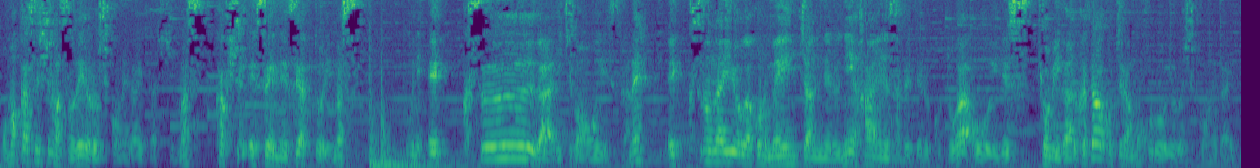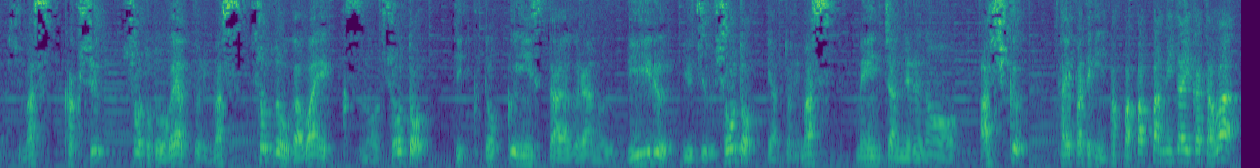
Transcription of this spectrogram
お任せしますのでよろしくお願いいたします。各種 SNS やっております。特に X が一番多いですかね。X の内容がこのメインチャンネルに反映されていることが多いです。興味がある方はこちらもフォローよろしくお願いいたします。各種ショート動画やっております。ショート動画は X のショート、TikTok、Instagram、リール、YouTube ショートやっております。メインチャンネルの圧縮、タイパ的にパッパパッパ見たい方は、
